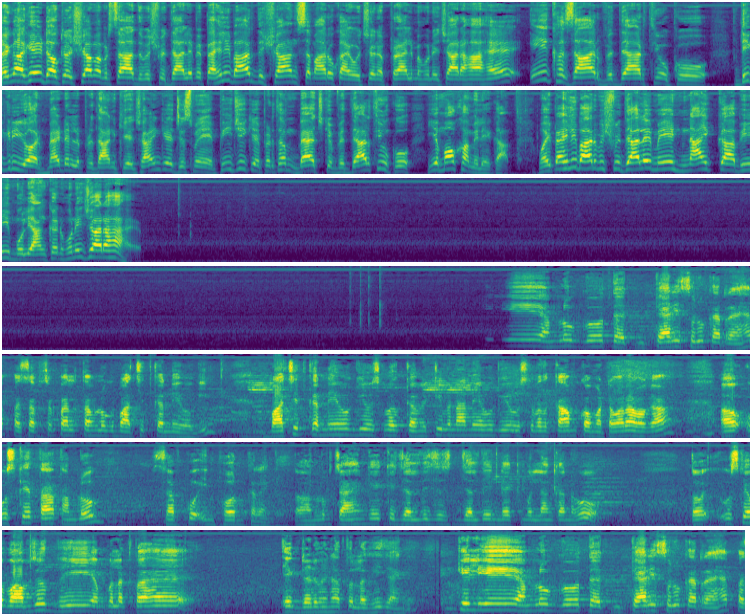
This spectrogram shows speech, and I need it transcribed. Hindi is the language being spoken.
गंगा के डॉक्टर श्यामा प्रसाद विश्वविद्यालय में पहली बार दीक्षांत समारोह का आयोजन अप्रैल में होने जा रहा है। एक हज़ार विद्यार्थियों को डिग्री और मेडल प्रदान किए जाएँगे, जिसमें पीजी के प्रथम बैच के विद्यार्थियों को यह मौका मिलेगा। वहीं पहली बार विश्वविद्यालय में नाइक का भी मूल्यांकन होने जा रहा है। हम लोग तैयारी शुरू कर रहे हैं। पर सबसे पहले तो हम लोग बातचीत करनी होगी। बातचीत करनी होगी, उसके बाद कमेटी बनानी होगी, उसके बाद काम का बंटवारा होगा, और उसके तहत हम लोग सबको इन्फॉर्म करेंगे। तो हम लोग चाहेंगे कि जल्दी जल्दी नेक मूल्यांकन हो। तो उसके बावजूद भी हमको लगता है, एक डेढ़ महीना तो लग ही जाएँगे। के लिए हम लोग तैयारी शुरू कर रहे हैं।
